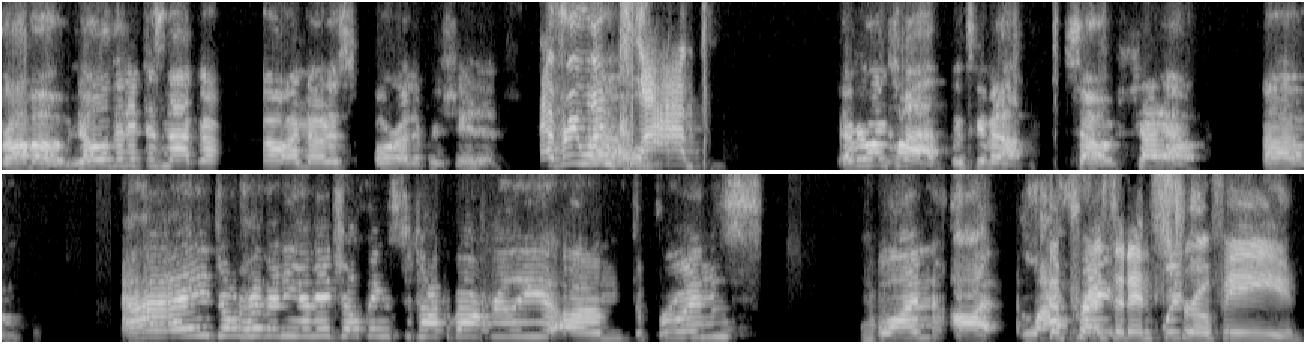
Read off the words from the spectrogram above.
bravo. Know that it does not go, go unnoticed or unappreciated. Everyone Um, clap. Everyone clap. Let's give it up. So shout out. Um, I don't have any NHL things to talk about really. Um, the Bruins won uh last The president's which- trophy.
